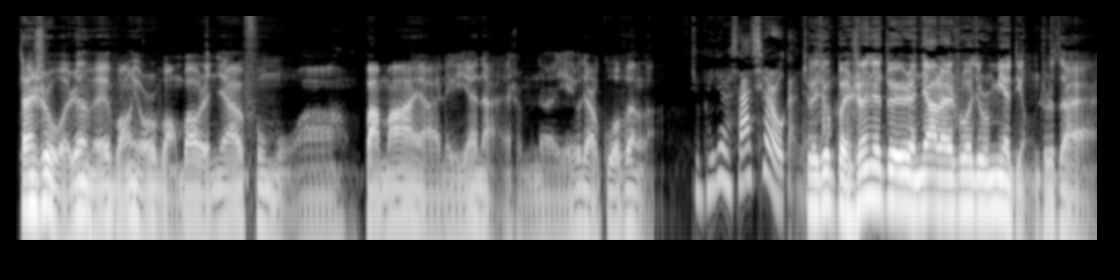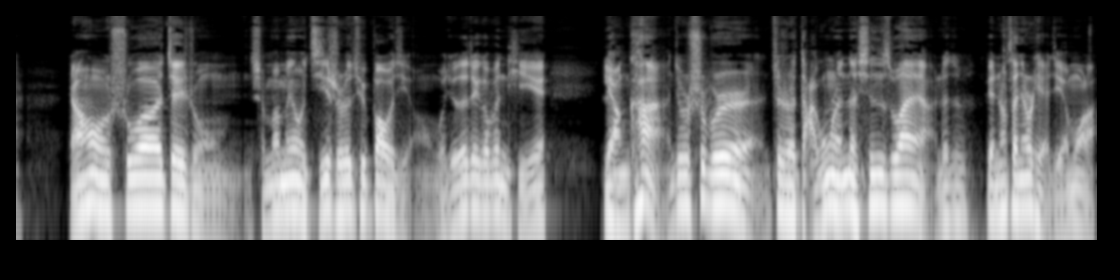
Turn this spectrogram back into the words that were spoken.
但是我认为网友网暴人家父母啊、爸妈呀、这个爷爷奶奶什么的，也有点过分了。就没地儿撒气儿，我感觉。对，就本身这对于人家来说就是灭顶之灾，然后说这种什么没有及时的去报警，我觉得这个问题两看，就是是不是这是打工人的心酸呀？这就变成三角铁节目了，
